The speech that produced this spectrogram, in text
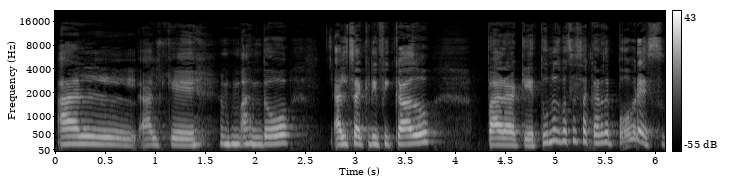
al, al que mandó al sacrificado para que tú nos vas a sacar de pobres.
